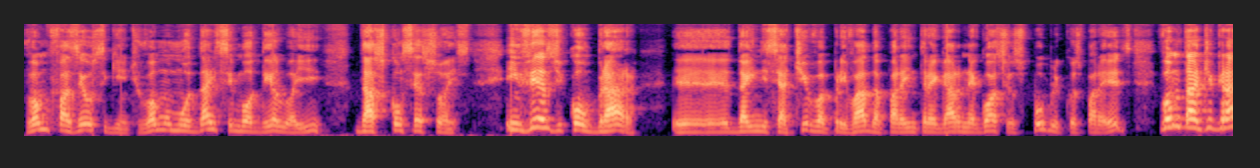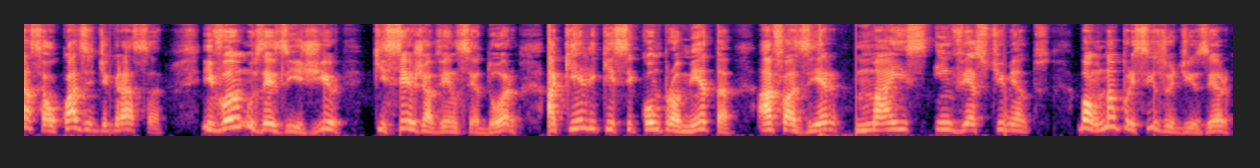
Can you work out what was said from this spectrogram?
vamos fazer o seguinte: vamos mudar esse modelo aí das concessões. Em vez de cobrar da iniciativa privada para entregar negócios públicos para eles, vamos dar de graça ou quase de graça. E vamos exigir que seja vencedor aquele que se comprometa a fazer mais investimentos. Bom, não preciso dizer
